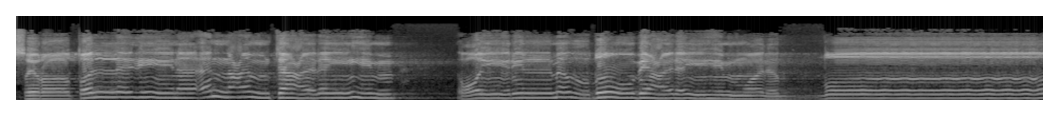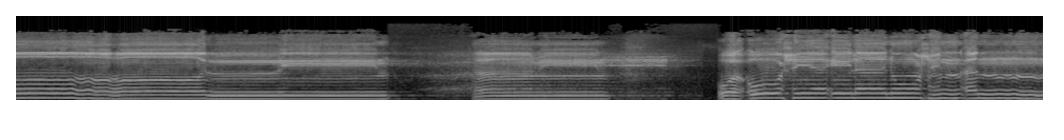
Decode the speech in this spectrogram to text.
صراط الذين أنعمت عليهم غير المغضوب عليهم ولا الضالين. آمين. وأوحي إلى نوح أنه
